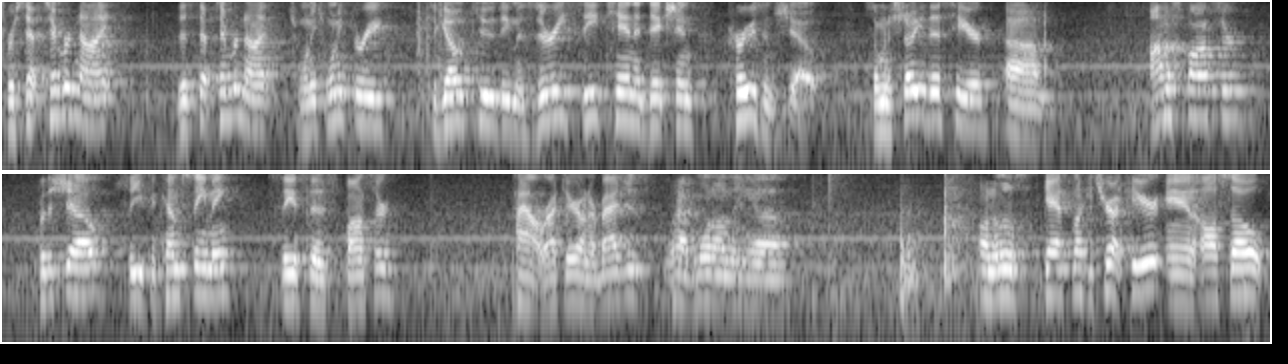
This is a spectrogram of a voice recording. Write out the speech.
for September 9th, this September 9th, 2023, to go to the Missouri C10 Addiction Cruise n Show. So I'm gonna show you this here. Um, I'm a sponsor for the show, so you can come see me. See it says sponsor. PAL right there on our badges. We'll have one on the uh, on the little gas monkey truck here and also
